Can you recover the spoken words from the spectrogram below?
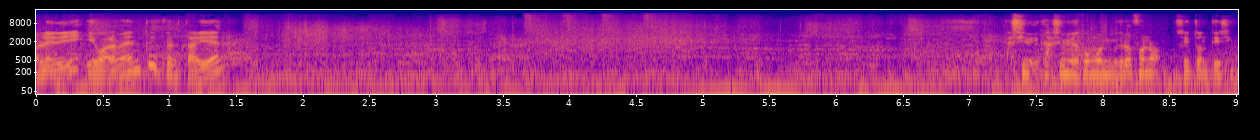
No le di igualmente, pero está bien. Casi, casi me como el micrófono, soy tontísimo.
